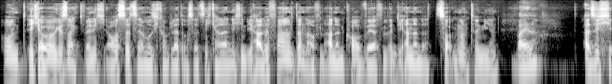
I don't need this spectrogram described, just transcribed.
Und ich habe aber gesagt, wenn ich aussetze, dann muss ich komplett aussetzen. Ich kann dann nicht in die Halle fahren und dann auf einen anderen Korb werfen, wenn die anderen da zocken und trainieren. Weil? Also ich,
